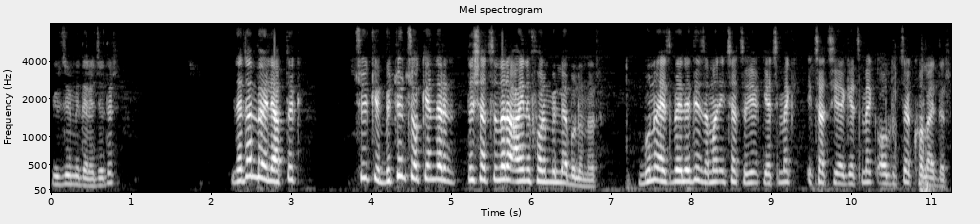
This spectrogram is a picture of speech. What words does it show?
120 derecedir. Neden böyle yaptık? Çünkü bütün çokgenlerin dış açıları aynı formülle bulunur. Bunu ezberlediğin zaman iç açıyı geçmek, iç açıya geçmek oldukça kolaydır.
